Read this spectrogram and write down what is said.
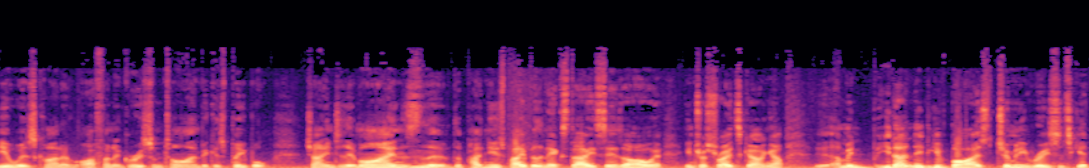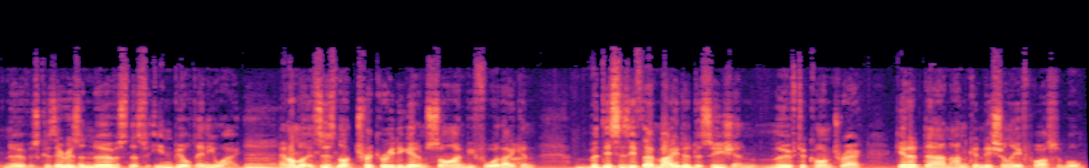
it was kind of often a gruesome time because people change their minds. The mm. the newspaper the next day says, "Oh, uh, interest rates going up." I mean, you don't need to give buyers too many reasons to get nervous because there is a nervousness inbuilt anyway. Mm. And I'm not. This is not trickery to get them signed before they can. But this is if they've made a decision, move to contract, get it done unconditionally if possible,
